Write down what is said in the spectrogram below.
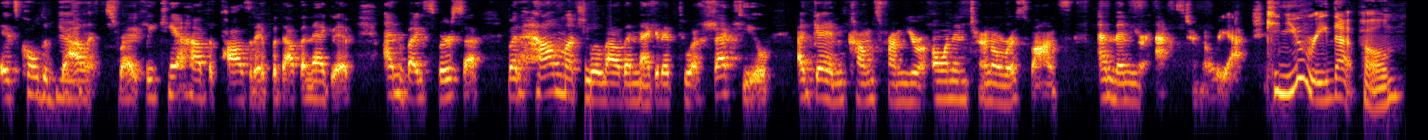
It's called a balance, yeah. right? We can't have the positive without the negative, and vice versa. But how much you allow the negative to affect you, again, comes from your own internal response and then your external reaction. Can you read that poem?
